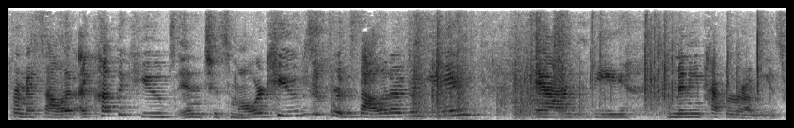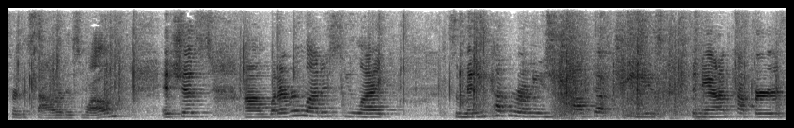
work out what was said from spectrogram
for my salad. I cut the cubes into smaller cubes for the salad I've been eating and the mini pepperonis for the salad as well. It's just um, whatever lettuce you like, some mini pepperonis, chopped up cheese, banana peppers.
